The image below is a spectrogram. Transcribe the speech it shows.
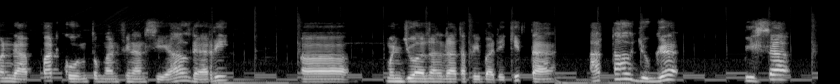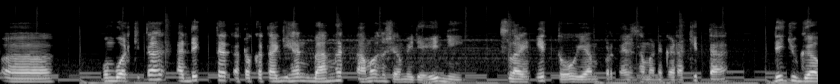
mendapat keuntungan finansial dari uh, menjual data pribadi kita atau juga bisa uh, membuat kita addicted atau ketagihan banget sama sosial media ini. Selain itu, yang berkaitan sama negara kita, dia juga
